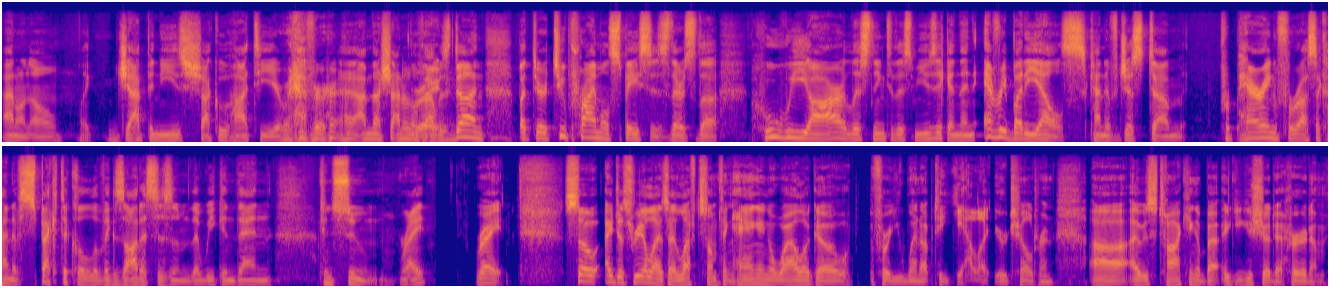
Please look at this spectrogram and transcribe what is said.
I don't know, like Japanese shakuhachi or whatever. I'm not sure. I don't know if that was done, but there are two primal spaces. There's the who we are listening to this music, and then everybody else kind of just um, preparing for us a kind of spectacle of exoticism that we can then consume, right? Right. So I just realized I left something hanging a while ago before you went up to yell at your children. Uh, I was talking about, you should have heard him,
